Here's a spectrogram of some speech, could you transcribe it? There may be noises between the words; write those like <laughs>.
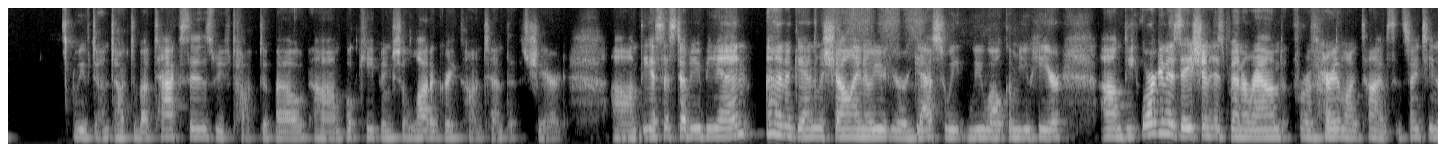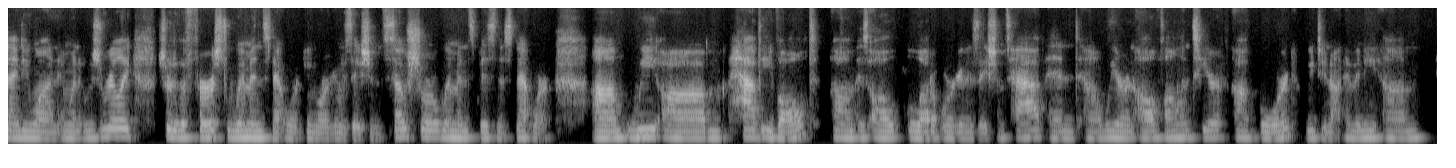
We've done talked about taxes. We've talked about um, bookkeeping. So a lot of great content that's shared. Um, the SSWBN, <clears throat> and again, Michelle, I know you're, you're a guest. We, we welcome you here. Um, the organization has been around <laughs> for a very long time, since 1991, and when it was really sort of the first women's networking organization, South Shore Women's Business Network. Um, we um, have evolved, um, as all a lot of organizations have, and uh, we are an all volunteer uh, board. We do not have any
